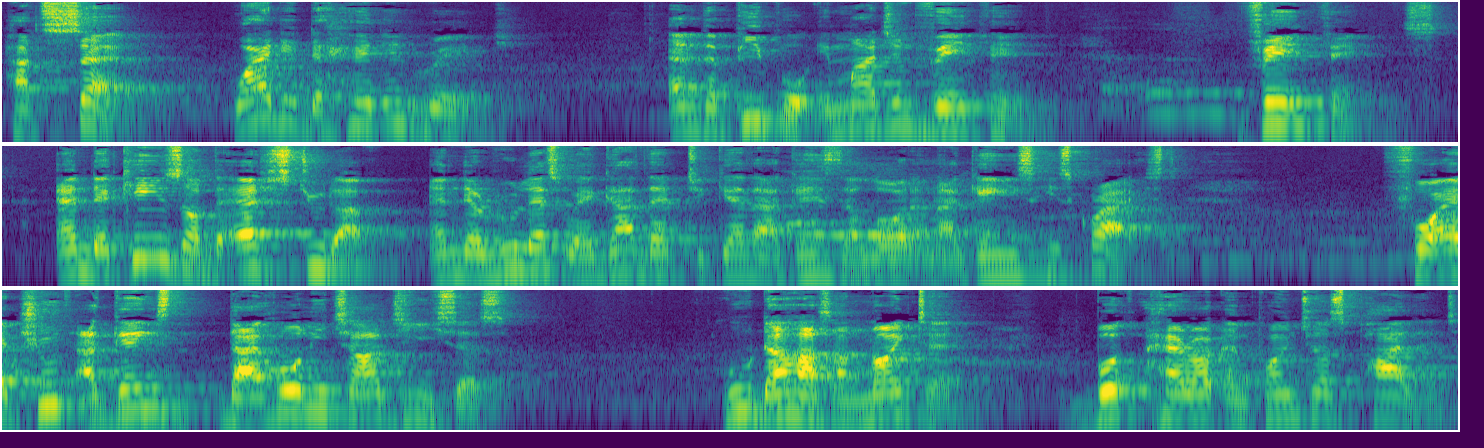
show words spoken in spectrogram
had said, Why did the heathen rage and the people imagine vain things? Vain things. And the kings of the earth stood up, and the rulers were gathered together against the Lord and against his Christ. For a truth against thy holy child Jesus, who thou hast anointed, both Herod and Pontius Pilate,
